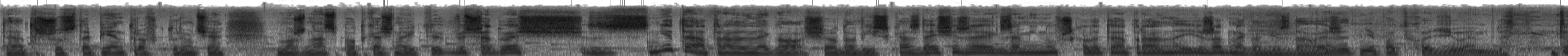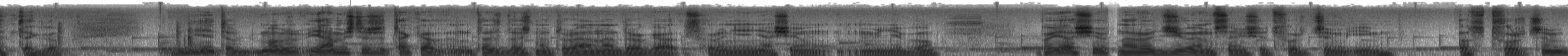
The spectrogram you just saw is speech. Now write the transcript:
Teatr Szóste Piętro, w którym cię można spotkać. No i ty wyszedłeś z nieteatralnego środowiska. Zdaje się, że egzaminów w szkole teatralnej żadnego nie zdałeś. Nawet nie podchodziłem do, do tego. Nie, to ja myślę, że taka, to jest dość naturalna droga schronienia się mnie, bo, bo ja się narodziłem w sensie twórczym i odtwórczym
